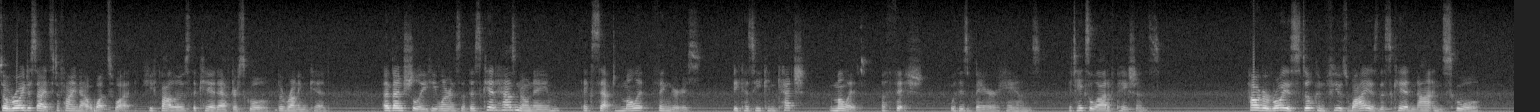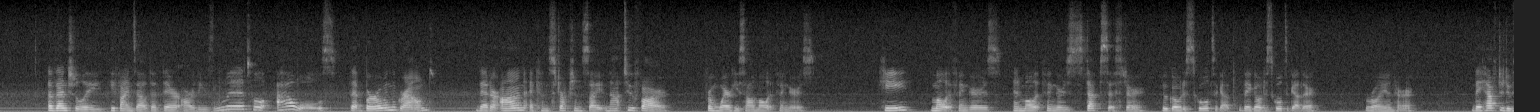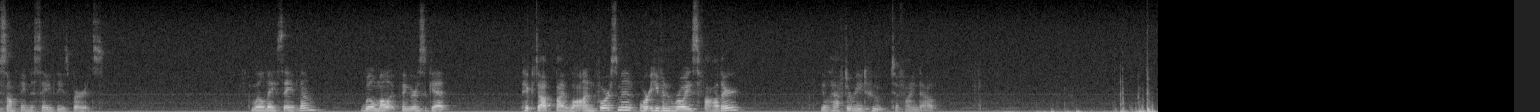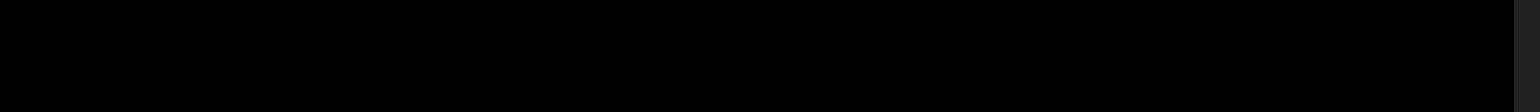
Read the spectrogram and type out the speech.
So Roy decides to find out what's what. He follows the kid after school, the running kid. Eventually, he learns that this kid has no name except Mullet Fingers because he can catch mullet, a fish, with his bare hands. It takes a lot of patience. However, Roy is still confused. Why is this kid not in school? Eventually, he finds out that there are these little owls that burrow in the ground that are on a construction site not too far from where he saw Mullet Fingers. He, Mullet Fingers, and Mullet Fingers' stepsister, who go to school together, they go to school together, Roy and her. They have to do something to save these birds. Will they save them? Will Mullet Fingers get picked up by law enforcement or even Roy's father? You'll have to read Hoot to find out.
